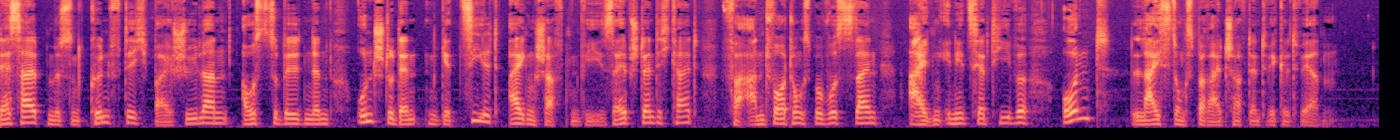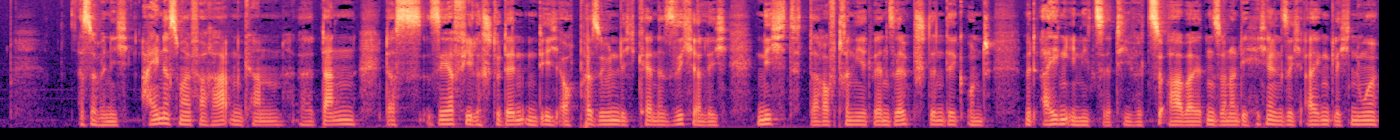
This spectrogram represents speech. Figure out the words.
Deshalb müssen künftig bei Schülern, Auszubildenden und Studenten gezielt Eigenschaften wie Selbstständigkeit, Verantwortungsbewusstsein, Eigeninitiative und Leistungsbereitschaft entwickelt werden. Also wenn ich eines mal verraten kann, äh, dann, dass sehr viele Studenten, die ich auch persönlich kenne, sicherlich nicht darauf trainiert werden, selbstständig und mit Eigeninitiative zu arbeiten, sondern die hecheln sich eigentlich nur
